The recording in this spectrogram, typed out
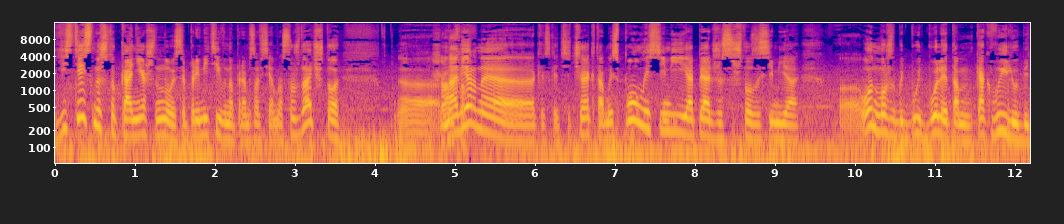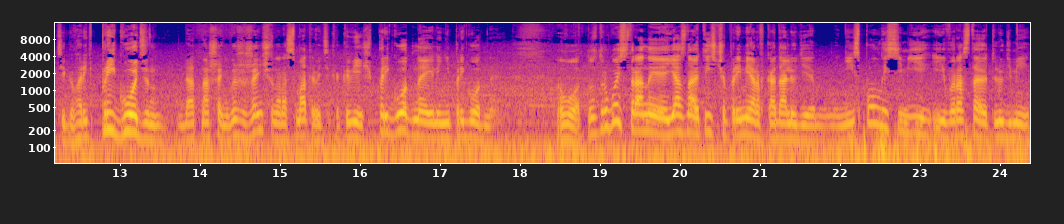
Естественно, что, конечно, ну, если примитивно прям совсем рассуждать, что, э, наверное, как сказать, человек там из полной семьи, опять же, что за семья, э, он, может быть, будет более, там, как вы любите говорить, пригоден для отношений. Вы же женщину рассматриваете как вещь, пригодная или непригодная. Вот. Но с другой стороны, я знаю тысячу примеров, когда люди не из полной семьи и вырастают людьми.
